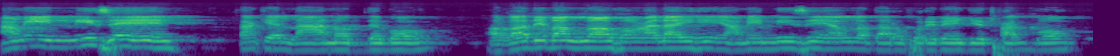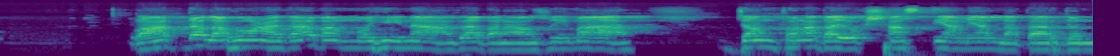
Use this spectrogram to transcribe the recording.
আমি নিজে তাকে লানত দেব। অগাদিব আল্লাহ আলাইহি, আমি নিজে আল্লাহ তার উপরে রেগে থাকব। যন্ত্রণাদায়ক শাস্তি আমি আল্লাহ তার জন্য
